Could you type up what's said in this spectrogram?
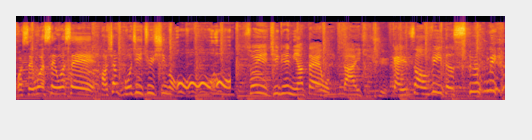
哇塞哇塞哇塞，好像国际巨星哦哦哦哦哦！所以今天你要带我们大家一起去改造 V 的私密处。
